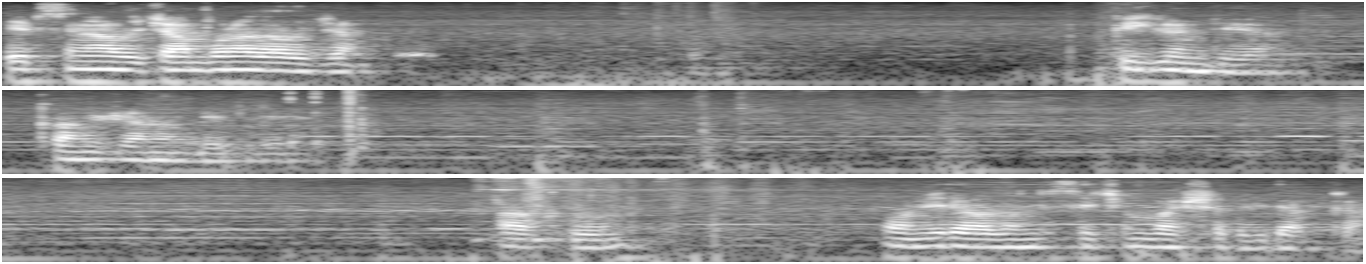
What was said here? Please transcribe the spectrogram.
Hepsini alacağım, buna da alacağım. Bir gün diyor. Kamucanın birliği. Aklım. 11 alındı seçim başladı bir dakika.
